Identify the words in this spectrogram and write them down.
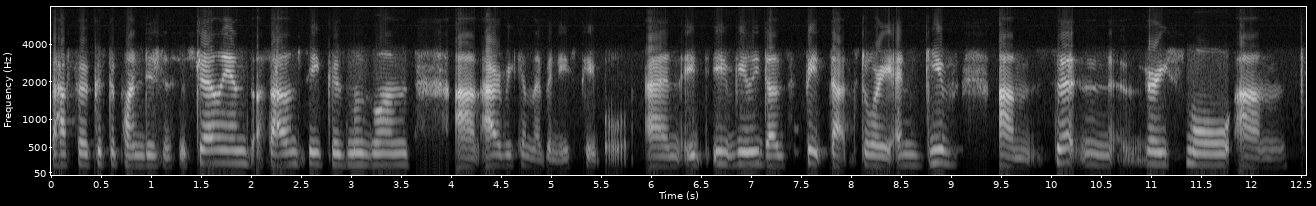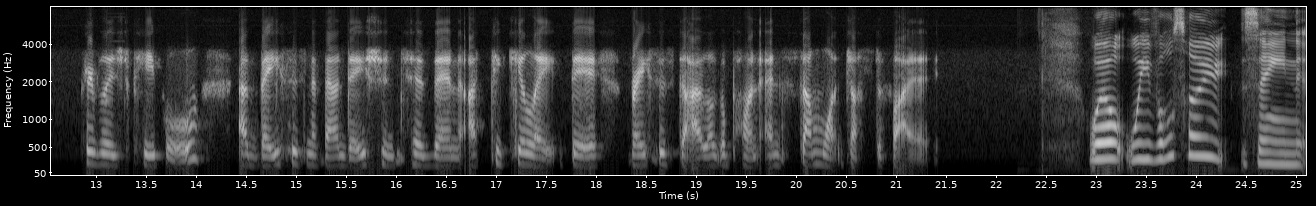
that have focused upon Indigenous Australians, asylum seekers, Muslims, um, Arabic and Lebanese people. And it, it really does fit that story and give um, certain very small um, privileged people a basis and a foundation to then articulate their racist dialogue upon and somewhat justify it. Well, we've also seen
